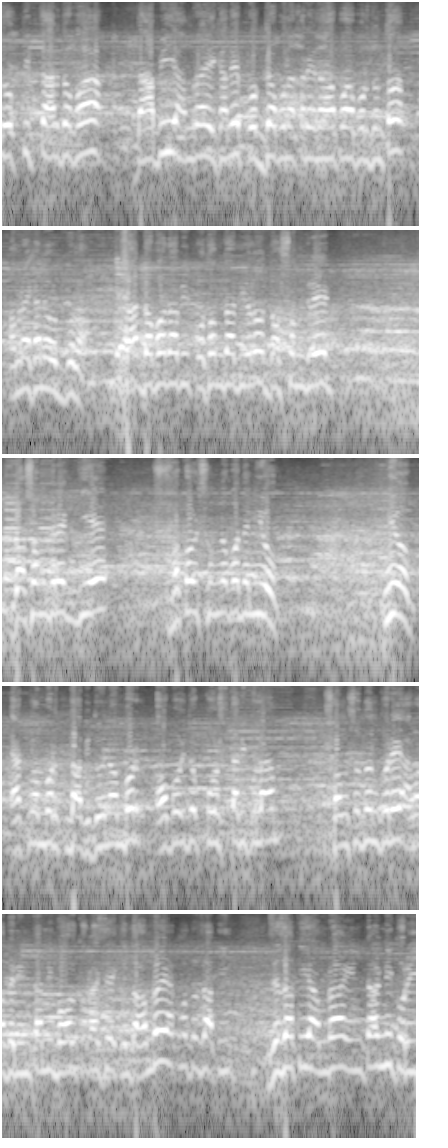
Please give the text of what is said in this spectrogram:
যৌক্তিক চার দফা দাবি আমরা এখানে প্রজ্ঞাপন আকারে না পাওয়া পর্যন্ত আমরা এখানে উঠবো না। চার দফা দাবি, প্রথম দাবি হলো দশম গ্রেড দশম গ্রেড দিয়ে সকল শূন্যপদে নিয়োগ। নিয়োগ, এক নম্বর দাবি। দুই নম্বর, অবৈধ কোর্স কারিকুলাম সংশোধন করে আমাদের ইন্টার্নি বহল করা হয়েছে। কিন্তু আমরাই একমাত্র জাতি। যে জাতি আমরা ইন্টার্নি করি,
